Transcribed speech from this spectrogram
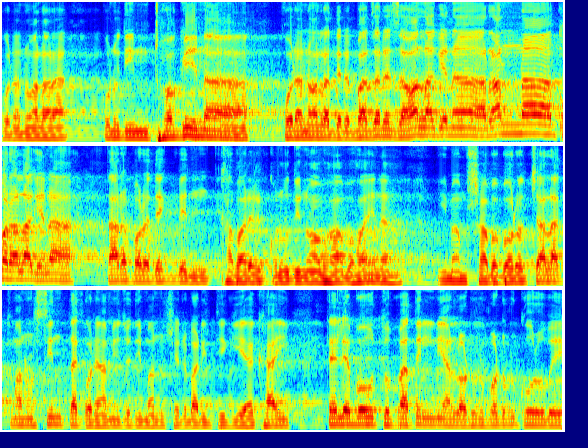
কোরআনওয়ালারা কোনোদিন ঠগে না, কোরআনওয়ালাদের বাজারে যাওয়া লাগে না, রান্না করা লাগে না। তারপরে দেখবেন খাবারের কোনোদিন অভাব হয় না। ইমাম সাহেব বড় চালাক মানুষ, চিন্তা করে আমি যদি মানুষের বাড়িতে গিয়ে খাই, তাহলে বউ তো পাতিল নিয়ে লডুর পটুর করবে।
